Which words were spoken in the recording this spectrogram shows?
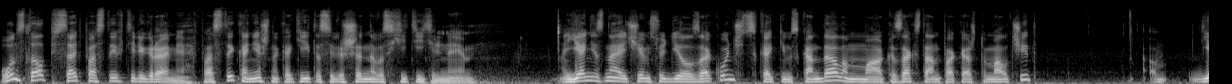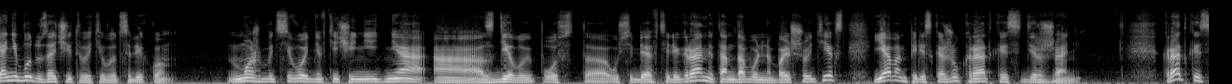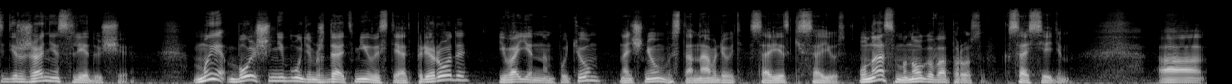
Он стал писать посты в Телеграме. Посты, конечно, какие-то совершенно восхитительные. Я не знаю, чем все дело закончится, каким скандалом. А Казахстан пока что молчит. Я не буду зачитывать его целиком. Может быть, сегодня в течение дня а, сделаю пост а, у себя в Телеграме, там довольно большой текст. Я вам перескажу краткое содержание. Краткое содержание следующее. Мы больше не будем ждать милости от природы и военным путем начнем восстанавливать Советский Союз. У нас много вопросов к соседям. А,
